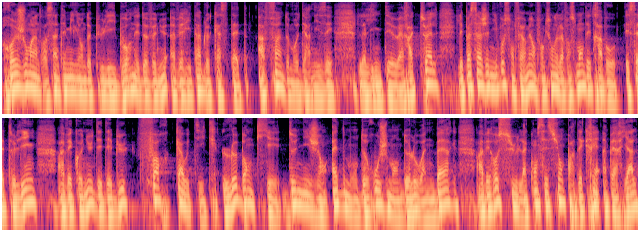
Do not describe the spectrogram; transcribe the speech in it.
Rejoindre Saint-Émilion depuis Libourne est devenu un véritable casse-tête. Afin de moderniser la ligne TER actuelle, les passages à niveau sont fermés en fonction de l'avancement des travaux. Et cette ligne avait connu des débuts fort chaotiques. Le banquier Denis-Jean Edmond de Rougemont de Lohenberg avait reçu la concession par décret impérial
